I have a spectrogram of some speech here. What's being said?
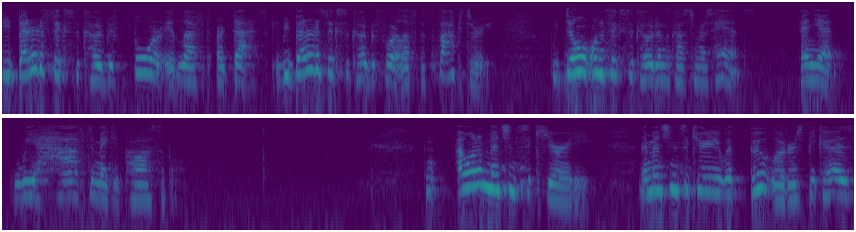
It'd be better to fix the code before it left our desk. It'd be better to fix the code before it left the factory. We don't want to fix the code in the customer's hands. And yet, we have to make it possible. And I want to mention security. And I mentioned security with bootloaders because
